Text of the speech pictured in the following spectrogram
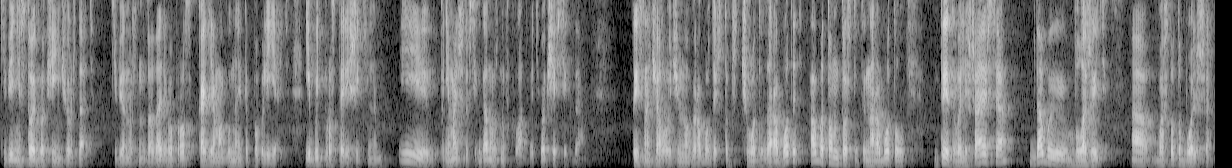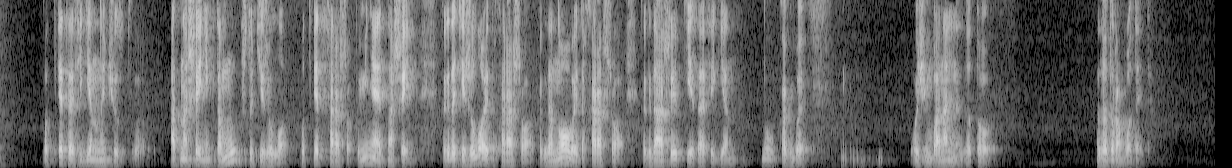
Тебе не стоит вообще ничего ждать. Тебе нужно задать вопрос, как я могу на это повлиять. И быть просто решительным. И понимать, что всегда нужно вкладывать. Вообще всегда. Ты сначала очень много работаешь, чтобы чего-то заработать, а потом то, что ты наработал, ты этого лишаешься, дабы вложить а, во что-то большее. Вот это офигенное чувство. Отношение к тому, что тяжело. Вот это хорошо. Поменяй отношение. Когда тяжело, это хорошо. Когда новое, это хорошо. Когда ошибки, это офигенно. Ну, как бы очень банально, зато, зато работает.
